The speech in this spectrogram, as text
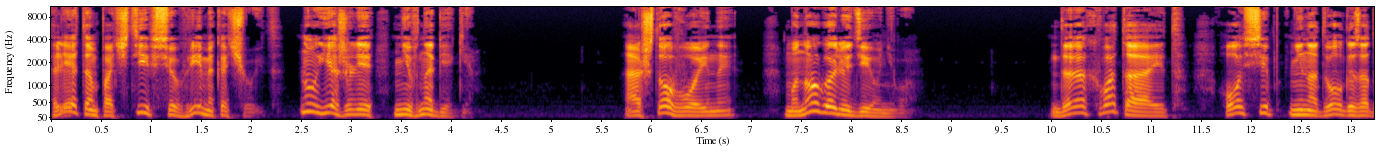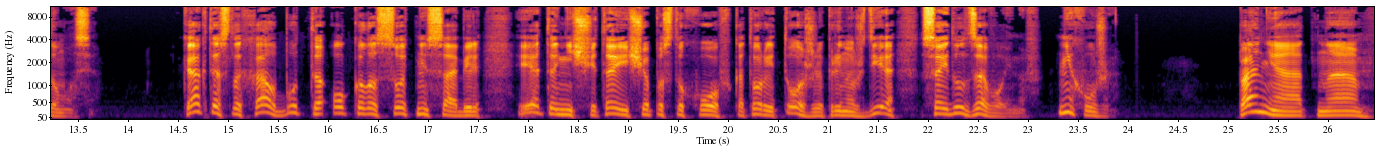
летом почти все время кочует. Ну, ежели не в набеге. А что воины? Много людей у него? Да хватает. Осип ненадолго задумался. Как-то слыхал, будто около сотни сабель, и это не считая еще пастухов, которые тоже при нужде сойдут за воинов. Не хуже. Понятно.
